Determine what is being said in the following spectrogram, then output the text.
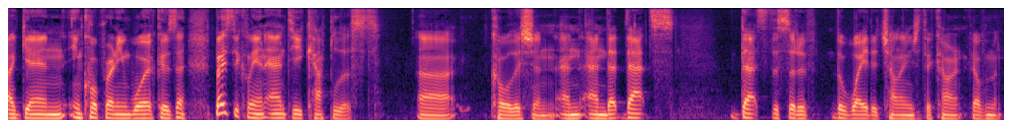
again incorporating workers and basically an anti-capitalist uh, coalition, and and that that's that's the sort of the way to challenge the current government?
